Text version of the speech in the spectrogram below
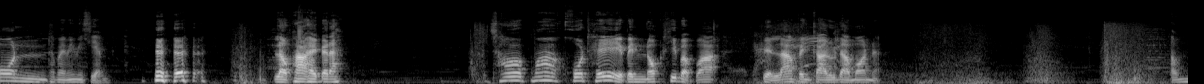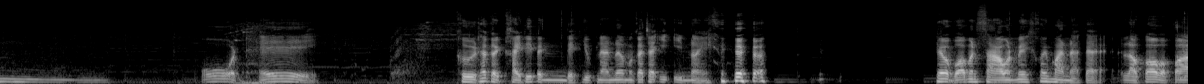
มอนทำไมไม่มีเสียง เราพาให้ก็ได้ ชอบมากโคตเทเป็นนกที่แบบว่า เปลี่ยนร่างเป็นการูดามอนอะอืมโคตรเท่คือถ้าเกิดใครที่เป็นเด็กยุคนั้นเนอะมันก็จะอินๆหน่อยแค่แบบว่ามันซาวมันไม่ค่อยมันอะแต่เราก็แบบว่า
